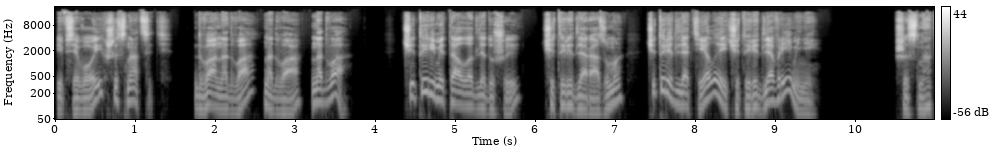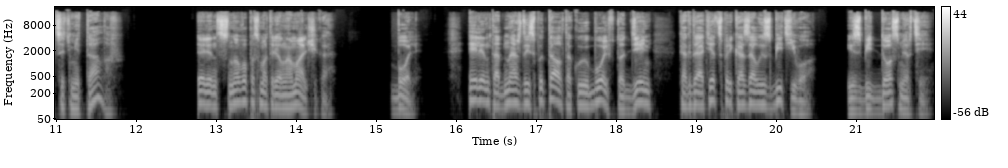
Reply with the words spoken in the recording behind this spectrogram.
и всего их 16. 2 на 2 на 2 на 2. 4 металла для души, 4 для разума, 4 для тела и 4 для времени. 16 металлов? Эллен снова посмотрел на мальчика. Боль. Элленд однажды испытал такую боль в тот день, когда отец приказал избить его. Избить до смерти.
